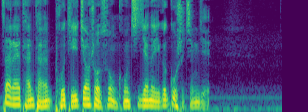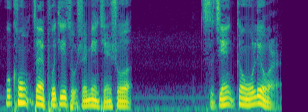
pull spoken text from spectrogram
再来谈谈菩提教授孙悟空期间的一个故事情节。悟空在菩提祖师面前说：“此间更无六耳。”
